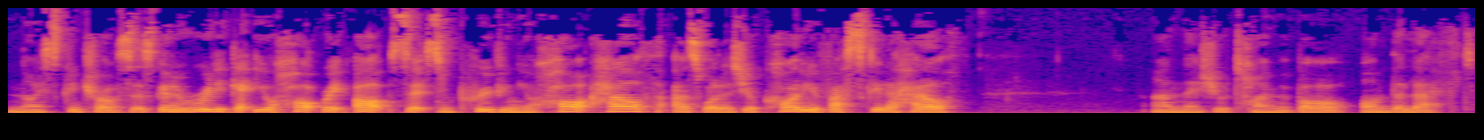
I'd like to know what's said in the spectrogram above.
Nice control. So it's going to really get your heart rate up. So it's improving your heart health as well as your cardiovascular health and there's your timer bar on the left.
